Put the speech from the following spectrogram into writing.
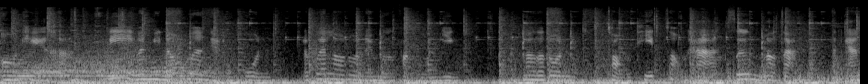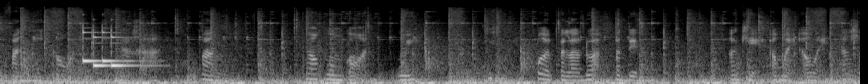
โอเคค่ะ นี่มันมีนอกเมืองเนี่ยทุกคน แล้วเพื่อนเราโดนในเมืองฝั่งนู้นยิง เราจะโดนสองทิศสองทาง ซึ่งเราจะจัดการฝั่งนี้ก่อน ฝั่งนอกวงก่อน อุ๊ย เปิดไปแล้วด้วยประเด็น โอเค เอาใหม่ เอาใหม่ ตั้งส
